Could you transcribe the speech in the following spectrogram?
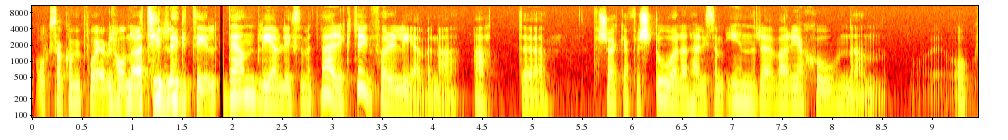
också har kommit på jag vill ha några tillägg till. Den blev liksom ett verktyg för eleverna att försöka förstå den här liksom inre variationen och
